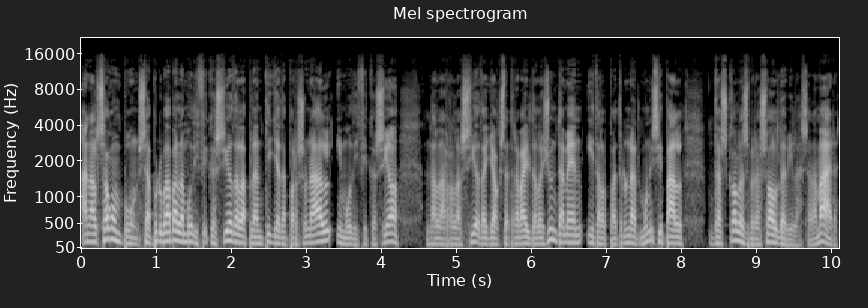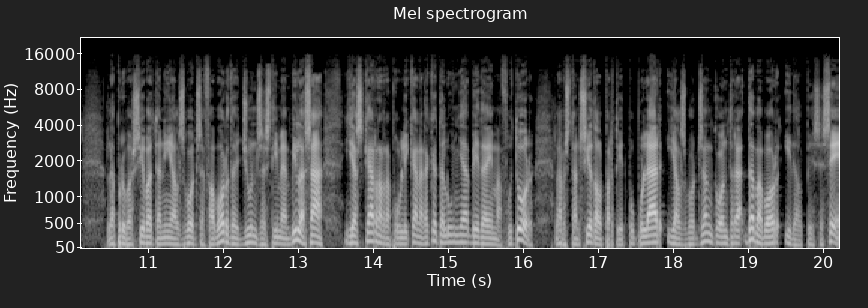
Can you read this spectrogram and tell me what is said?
En el segon punt s'aprovava la modificació de la plantilla de personal i modificació de la relació de llocs de treball de l'Ajuntament i del Patronat Municipal d'Escoles Bressol de Vilassa de Mar. L'aprovació va tenir els vots a favor de Junts Estimem Vilassar i Esquerra Republicana de Catalunya BDM Futur, l'abstenció del Partit Popular i els vots en contra de Vavor i del PSC.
